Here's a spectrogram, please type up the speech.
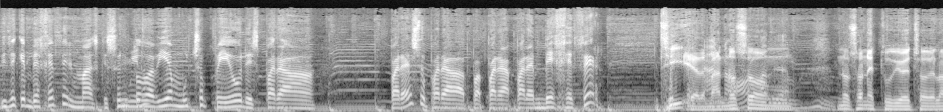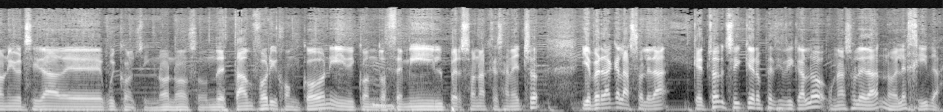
dice que envejecen más, que son todavía mucho peores para, para eso, para, pa- para, para envejecer. Sí, y además no ¿no? son no son estudios hechos de la Universidad de Wisconsin, no, no, son de Stanford y Hong Kong y Mm. con 12.000 personas que se han hecho. Y es verdad que la soledad, que esto sí quiero especificarlo, una soledad no elegida.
